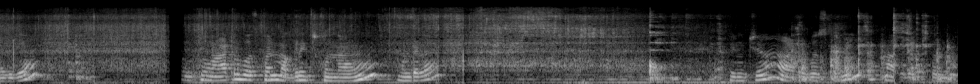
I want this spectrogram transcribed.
అదిగా. కొంచెం వాటర్ పోసుకొని మగ్గనిచ్చుకుందాము ముందర. కొంచెం వాటర్ పోసుకొని మగ్గనిచ్చుకుందాం.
